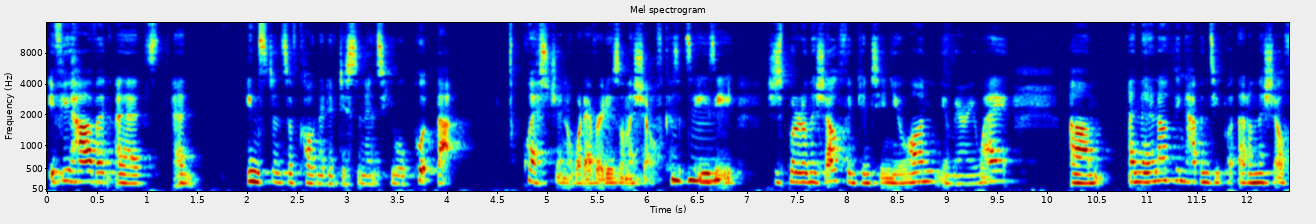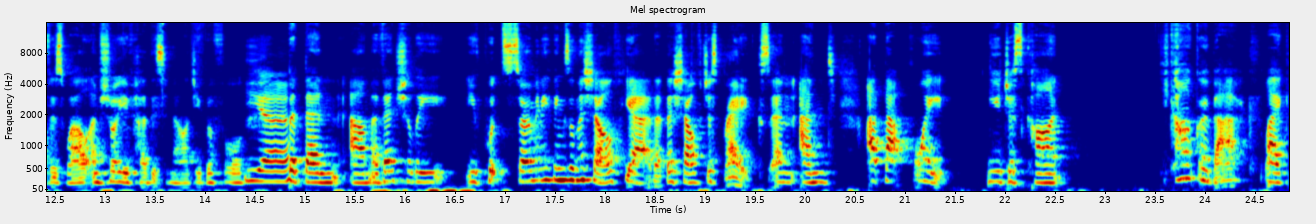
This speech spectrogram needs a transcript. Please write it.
if you have an, a, an instance of cognitive dissonance, you will put that question or whatever it is on the shelf because mm-hmm. it's easy. Just put it on the shelf and continue on your merry way. Um, and then another thing happens, you put that on the shelf as well. I'm sure you've heard this analogy before. Yeah. But then, um, eventually you've put so many things on the shelf, yeah, that the shelf just breaks. And, and at that point, you just can't, you can't go back. Like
